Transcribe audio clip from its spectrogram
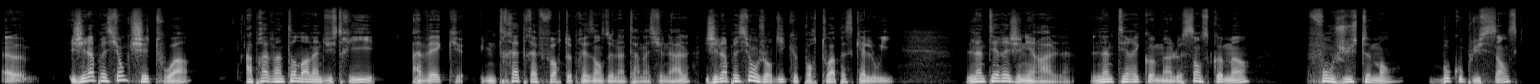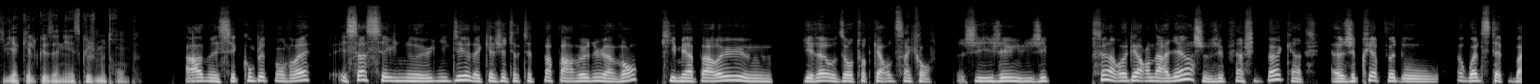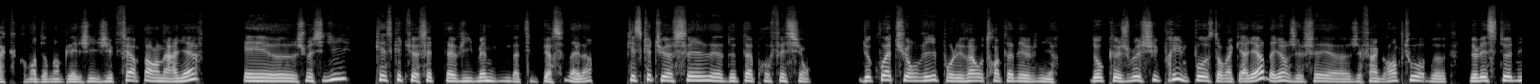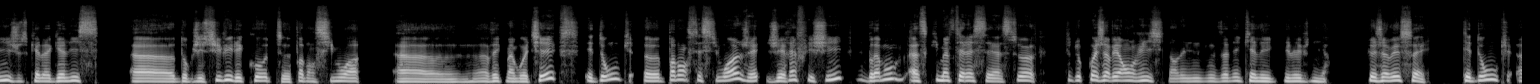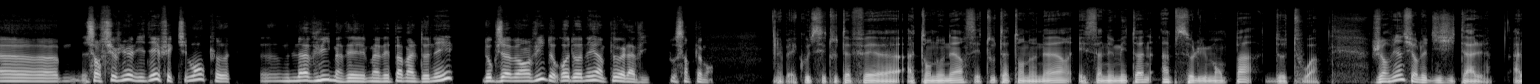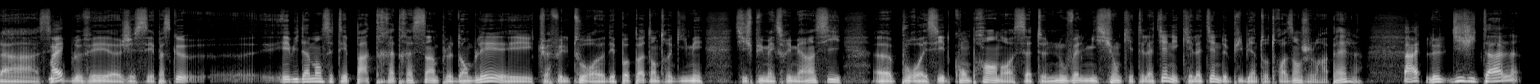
Euh, j'ai l'impression que chez toi, après 20 ans dans l'industrie, avec une très très forte présence de l'international, j'ai l'impression aujourd'hui que pour toi, Pascal Louis, l'intérêt général, l'intérêt commun, le sens commun font justement beaucoup plus sens qu'il y a quelques années. Est-ce que je me trompe? Ah, mais c'est complètement vrai. Et ça, c'est une, idée à laquelle j'étais peut-être pas parvenu avant, qui m'est apparue, euh, je dirais, aux alentours de 45 ans. J'ai fait un regard en arrière, j'ai pris un feedback, hein. euh, j'ai pris un peu de one step back, comme on en anglais. J'ai fait un pas en arrière et euh, je me suis dit, qu'est-ce que tu as fait de ta vie, même à titre personnel, hein, qu'est-ce que tu as fait de ta profession? De quoi tu as envie pour les 20 ou 30 années à venir? Donc, euh, je me suis pris une pause dans ma carrière. D'ailleurs, j'ai fait, fait un grand tour de l'Estonie jusqu'à la Galice. donc, j'ai suivi les côtes pendant six mois euh, avec ma moitié. Et donc, euh, pendant ces six mois, j'ai réfléchi vraiment à ce qui m'intéressait, à ce de quoi j'avais envie dans les, années qui allaient, venir, que j'avais fait. Et donc, euh, j'en suis venu à l'idée effectivement que euh, la vie m'avait pas mal donné, donc j'avais envie de redonner un peu à la vie, tout simplement. Eh ben écoute, c'est tout à fait euh, à ton honneur, c'est tout à ton honneur et ça ne m'étonne absolument pas de toi. Je reviens sur le digital à la CWGC parce que euh, évidemment c'était pas très très simple d'emblée et tu as fait le tour euh, des popotes entre guillemets si je puis m'exprimer ainsi pour essayer de comprendre cette nouvelle mission qui était la tienne et qui est la tienne depuis bientôt trois ans je le rappelle. Le digital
